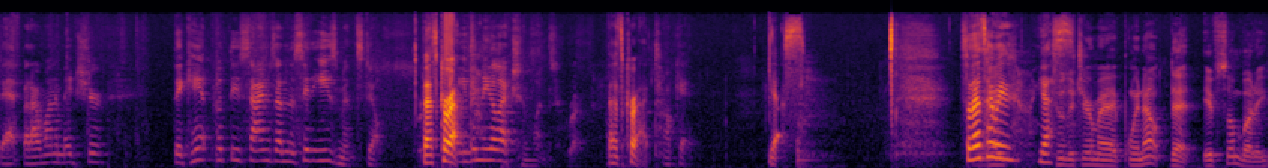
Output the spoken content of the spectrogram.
that. But I want to make sure, they can't put these signs on the city easement still, That's correct. even the election ones. That's correct. Okay. Yes. So that's how we, yes. To the chair, may I point out that if somebody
